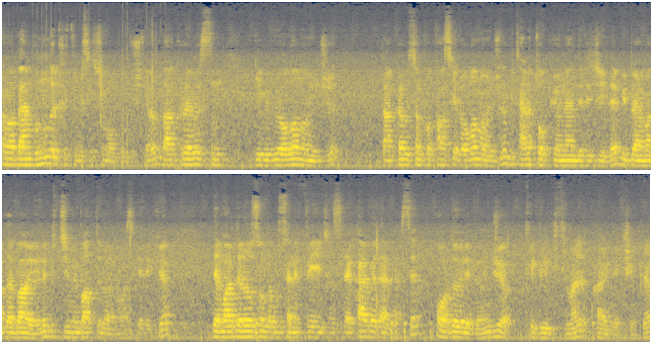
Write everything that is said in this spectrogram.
Ama ben bunun da kötü bir seçim olduğunu düşünüyorum. Duncan Robinson gibi bir olan oyuncu, Duncan Robinson potansiyeli olan oyuncunun bir tane top yönlendiriciyle, bir Bam Adebayo ile bir Jimmy Butler oynaması gerekiyor. DeMar DeRozan'ı da bu sene free agency'de kaybederlerse orada öyle bir oyuncu yok. Ki büyük ihtimal kaybedecekler.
